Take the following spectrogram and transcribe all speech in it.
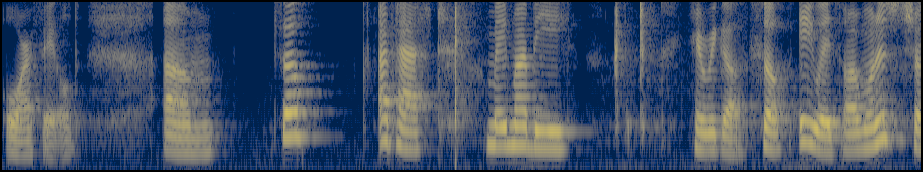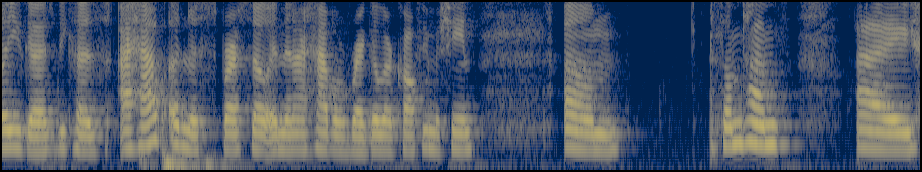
or I failed. Um, so I passed, made my B. Here we go. So anyway, so I wanted to show you guys because I have an espresso and then I have a regular coffee machine. Um, sometimes I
